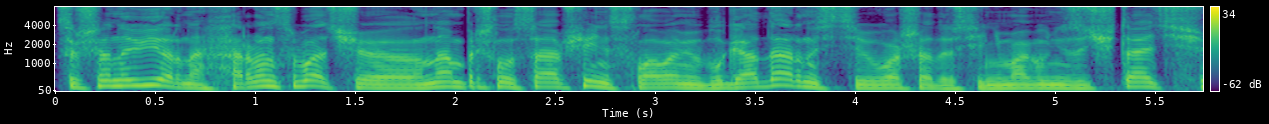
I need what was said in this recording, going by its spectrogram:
Совершенно верно. Армен Субатович, э, нам пришло сообщение с словами благодарности в ваш адрес. Я не могу не зачитать.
